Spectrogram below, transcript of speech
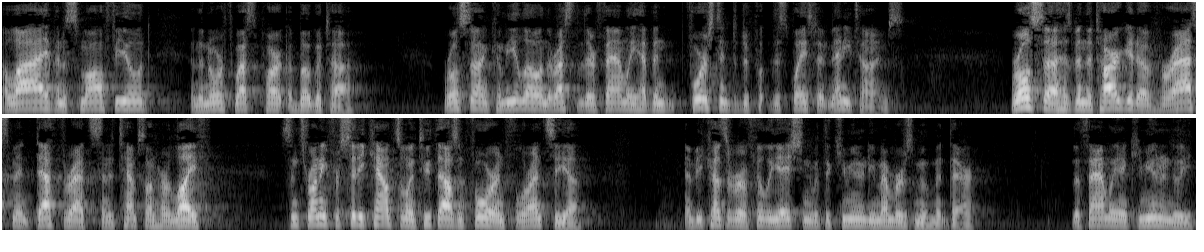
alive in a small field in the northwest part of Bogota. Rosa and Camilo and the rest of their family have been forced into displacement many times. Rosa has been the target of harassment, death threats, and attempts on her life since running for city council in 2004 in Florencia and because of her affiliation with the community members movement there. The family and community,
